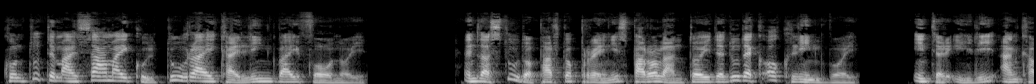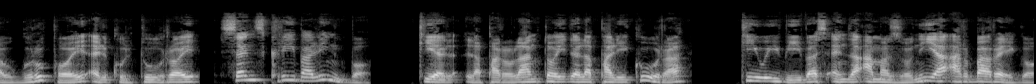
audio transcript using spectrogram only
cun tutte malsamai culturae cae lingvai fonoi. En la studo partoprenis parolantoi de dudec hoc lingvoi, inter ili ancau gruppoi el culturoi sen scriba lingvo, kiel la parolantoi de la palicura, kiui vivas en la Amazonia arbarego,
